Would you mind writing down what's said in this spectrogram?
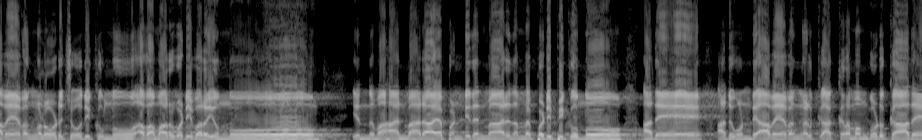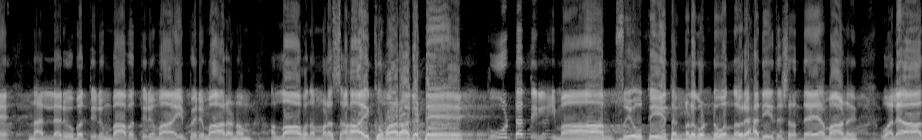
അവയവങ്ങളോട് ചോദിക്കുന്നു. അവ മറുപടി പറയുന്നു. പറയുന്നു എന്ന് മഹാന്മാരായ പണ്ഡിതന്മാര് നമ്മെ പഠിപ്പിക്കുന്നു. അതെ അതുകൊണ്ട് അവയവങ്ങൾക്ക് അക്രമം കൊടുക്കാതെ നല്ല രൂപത്തിലും ഭാവത്തിലുമായി പെരുമാറണം. അള്ളാഹു നമ്മളെ സഹായിക്കുമാറാകട്ടെ. കൂട്ടത്തിൽ ഇമാം സുയൂത്തി തങ്ങൾ കൊണ്ടുവന്ന ഒരു ഹദീസ് ശ്രദ്ധേയമാണ്. വലാ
